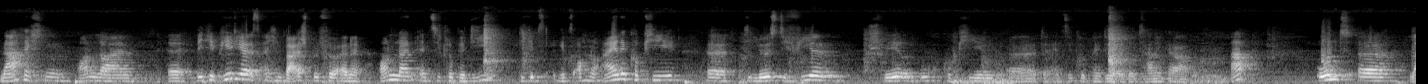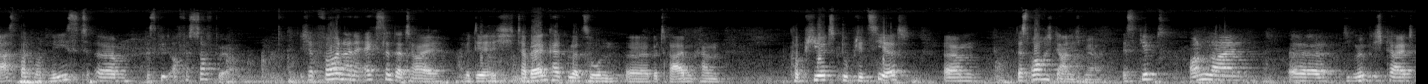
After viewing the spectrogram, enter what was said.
Nachrichten online. Äh, Wikipedia ist eigentlich ein Beispiel für eine Online-Enzyklopädie. Die gibt es auch nur eine Kopie, äh, die löst die vielen schweren Buchkopien äh, der Enzyklopädie Britannica ab. Und last but not least, ähm, das gilt auch für Software. ich habe vorhin eine Excel-Datei, mit der ich Tabellenkalkulationen betreiben kann, kopiert, dupliziert. Ähm, das brauche ich gar nicht mehr. Es gibt online äh, die Möglichkeit,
